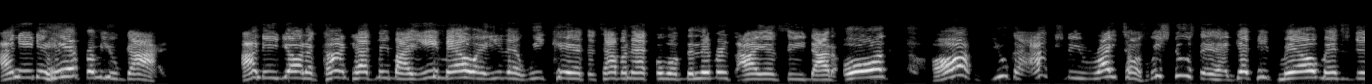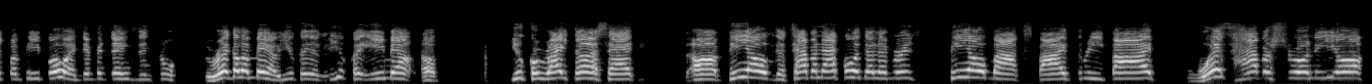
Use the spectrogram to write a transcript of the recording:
I need to hear from you guys. I need y'all to contact me by email at either we care at the tabernacle of deliverance, inc.org, or you can actually write to us. We still get people mail messages from people and different things and through regular mail. You can you can email uh, you can write to us at uh PO the Tabernacle of Deliverance, PO Box 535, West Haverstraw, New York,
